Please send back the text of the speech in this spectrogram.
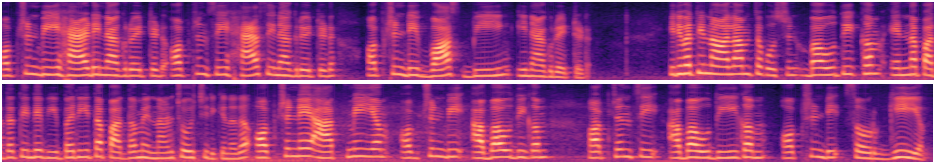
option B had inaugurated option C has inaugurated option D was being inaugurated ഇരുപത്തിനാലാമത്തെ ക്വസ്റ്റ്യൻ. ഭൗതികം എന്ന പദത്തിന്റെ വിപരീത പദം എന്നാണ് ചോദിച്ചിരിക്കുന്നത്. ഓപ്ഷൻ എ ആത്മീയം. ഓപ്ഷൻ ബി അഭൗതികം. ഓപ്ഷൻ സി അഭൗതികം. ഓപ്ഷൻ ഡി സ്വർഗീയം.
